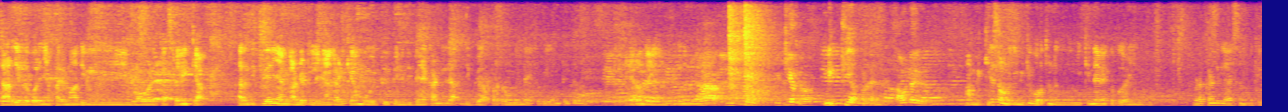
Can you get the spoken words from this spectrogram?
ചാർജ് ഉള്ള പോലെ ഞാൻ പരമാവധി വ്ളോഗ് എടുക്കാൻ ശ്രമിക്കാം. കാരണം ദിവ്യനെ ഞാൻ കണ്ടിട്ടില്ല. ഞാൻ കഴിക്കാൻ പോയിട്ട് പിന്നെ ദിവ്യനെ കണ്ടില്ല. ദിവ്യ അപ്പുറത്തെ റൂമിൽ മേക്കപ്പ് ചെയ്തുകൊണ്ടിരിക്കുന്നു വേറെ എന്താ കണ്ടിട്ടില്ല മിക്കി അപ്പുറത്തെ ആ മിക്കിന്റെ സൗണ്ട് മിക്കി പുറത്തുണ്ടെന്ന് മിക്കിന്റെ മേക്കപ്പ് കഴിഞ്ഞു. ഇവിടെ കണ്ടില്ല ആ സമയത്ത്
